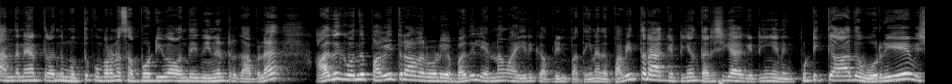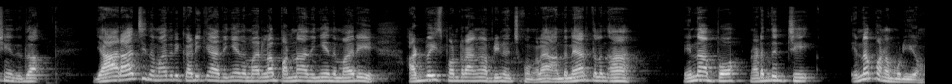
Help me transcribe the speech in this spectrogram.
அந்த நேரத்தில் வந்து முத்துக்குமரனும் சப்போர்ட்டிவாக வந்து நின்றுட்டு இருக்காப்புல. அதுக்கு வந்து பவித்ரா அவர்களுடைய பதில் என்னவா இருக்குது அப்படின்னு அப்படின்னு பார்த்தீங்கன்னா அந்த பவித்ரா கிட்டேயும் தர்ஷிகா கிட்டேயும் எனக்கு பிடிக்காத ஒரே விஷயம் இதுதான். யாராச்சும் இந்த மாதிரி கடிக்காதீங்க இந்த மாதிரிலாம் பண்ணாதீங்க இந்த மாதிரி அட்வைஸ் பண்ணுறாங்க அப்படின்னு வச்சுக்கோங்களேன் அந்த நேரத்தில் ஆ என்ன அப்போது நடந்துடுச்சு என்ன பண்ண முடியும்?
